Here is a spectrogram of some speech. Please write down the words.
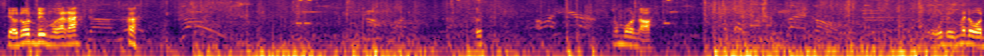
เสียวโดนดึงเหมือนกันนะข้างบนเหรอ โอ้ดึงไม่โดน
